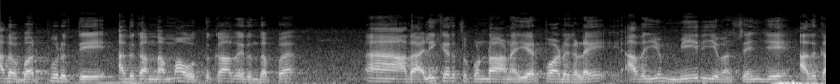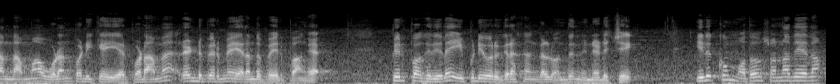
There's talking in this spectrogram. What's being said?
அதை வற்புறுத்தி அதுக்கு அந்த அம்மா ஒத்துக்காத இருந்தப்ப அதை அழிக்கிறதுக்கு உண்டான ஏற்பாடுகளை அதையும் மீறி இவன் செஞ்சு அதுக்கு அந்த அம்மா உடன்படிக்கை ஏற்படாமல் ரெண்டு பேருமே இறந்து போயிருப்பாங்க. பிற்பகுதியில் இப்படி ஒரு கிரகங்கள் வந்து நின்றுடுச்சு இதுக்கும் முதல் சொன்னதே தான்.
